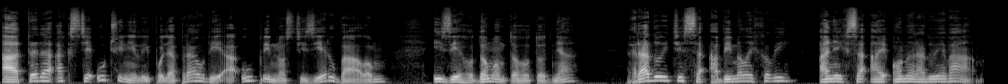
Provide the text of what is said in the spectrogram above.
a teda ak ste učinili podľa pravdy a úprimnosti s Jerubálom, i s jeho domom tohoto dňa, radujte sa Abimelechovi a nech sa aj on raduje vám.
